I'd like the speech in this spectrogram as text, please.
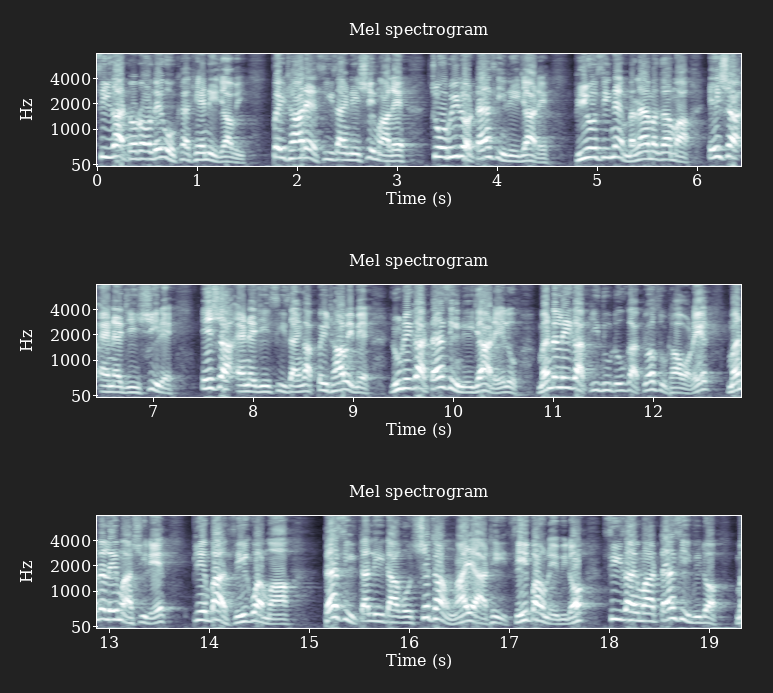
စီကတော်တော်လေးကိုခက်ခဲနေကြပြီပိတ်ထားတဲ့စီဆိုင်တွေရှေ့မှာလဲကြိုပြီးတော့တန်းစီနေကြတယ် BOC နဲ့မလန်မကန်းမှာ Asia Energy ရှိတယ် Asia Energy စီဆိုင်ကပိတ်ထားပေမဲ့လူတွေကတန်းစီနေကြတယ်လို့မန္တလေးကပြည်သူတို့ကပြောဆိုထားပါတယ်မန္တလေးမှာရှိတယ်ပြင်ပဈေးကွက်မှာ ဓာတ်စီ1လီတာကို8500အထိဈေးပေါက်နေပြီးတော့စီဆိုင်မှာတန်းစီပြီးတော့မ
